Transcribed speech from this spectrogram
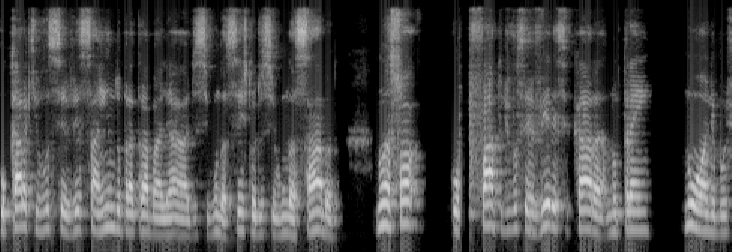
o cara que você vê saindo para trabalhar de segunda a sexta ou de segunda a sábado, não é só o fato de você ver esse cara no trem, no ônibus,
